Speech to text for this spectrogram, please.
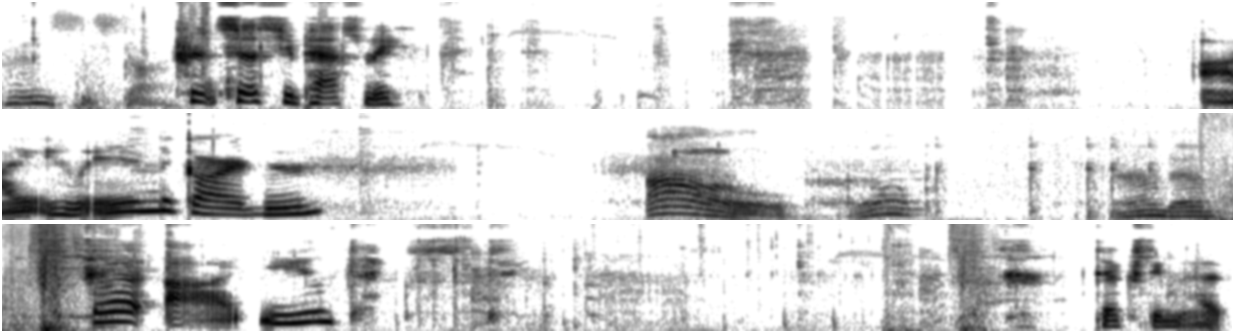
Where is this guy? Princess, you passed me. I am in the garden. Oh! Well, found him. But I am texting. Texting Matt.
